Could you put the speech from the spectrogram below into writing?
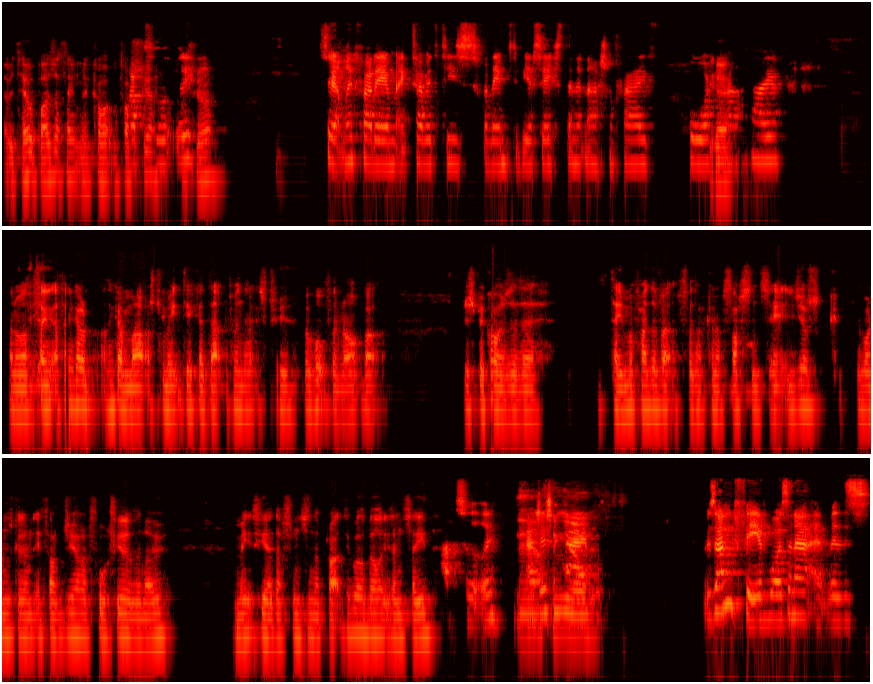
it would help us. I think when they come up in first Absolutely. year, for sure. Certainly for um, activities for them to be assessed in at National Five, Four Yeah. higher. I know. I think I think our, I think our marks might take a dip in the next few, but hopefully not. But just because of the time I've had of it for the kind of first and second years, the ones going into third year or fourth year of the now, it might see a difference in the practical abilities inside. Absolutely. Yeah, I I just think I- know. it was unfair, wasn't it? It was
